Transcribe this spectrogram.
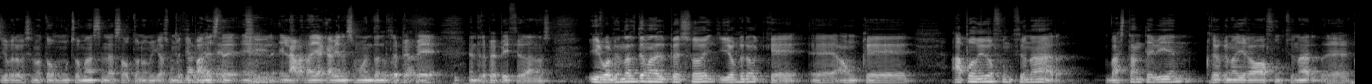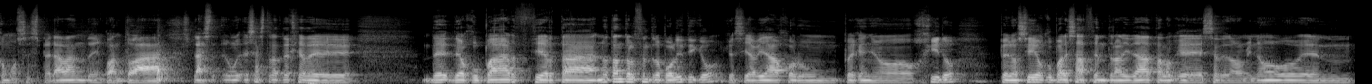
yo creo que se notó mucho más en las autonómicas municipales de, en, sí. en, la batalla que había en ese momento entre PP, entre PP y Ciudadanos. Y volviendo al tema del PSOE, yo creo que eh, aunque ha podido funcionar bastante bien, creo que no ha llegado a funcionar eh, como se esperaban de, en cuanto a las, esa estrategia de, de, de, ocupar cierta, no tanto el centro político, que sí había a mejor un pequeño giro, pero sí ocupar esa centralidad a lo que se denominó en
